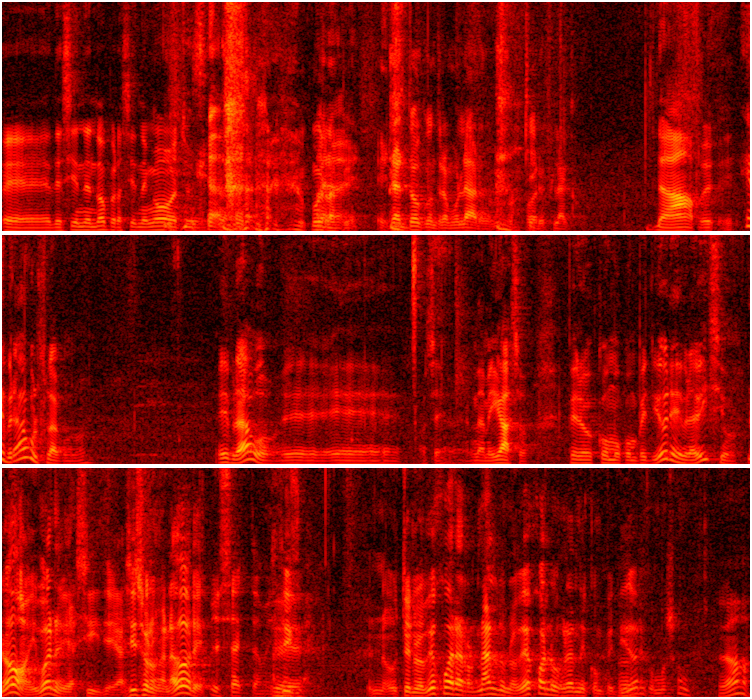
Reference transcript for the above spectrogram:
eh, descienden dos, pero ascienden ocho. Muy Bueno, rápido. eh, Están todos contra Molardo, pobre flaco. No, pero es bravo el flaco, ¿no? es bravo, eh, eh, o sea, un amigazo. Pero como competidor es bravísimo. No, y bueno, y así, así son los ganadores. Exactamente. Así- no, ¿Usted no lo ve jugar a Ronaldo, no lo ve jugar a los grandes competidores como son? No.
